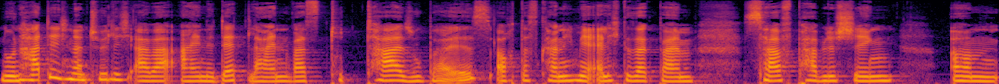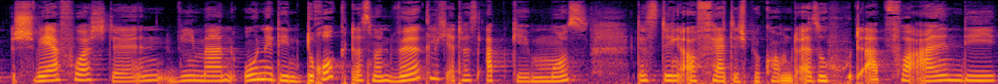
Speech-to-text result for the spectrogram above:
Nun hatte ich natürlich aber eine Deadline, was total super ist. Auch das kann ich mir ehrlich gesagt beim Self-Publishing ähm, schwer vorstellen, wie man ohne den Druck, dass man wirklich etwas abgeben muss, das Ding auch fertig bekommt. Also Hut ab vor allen, die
